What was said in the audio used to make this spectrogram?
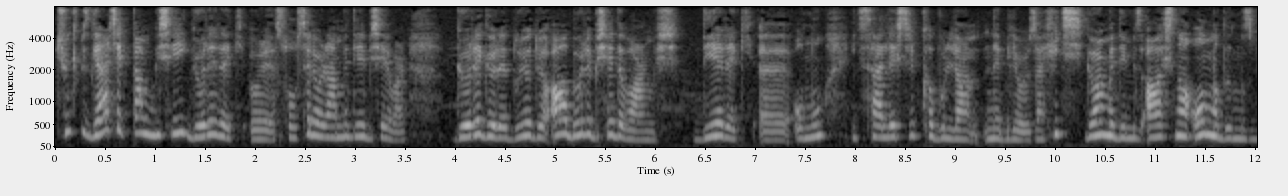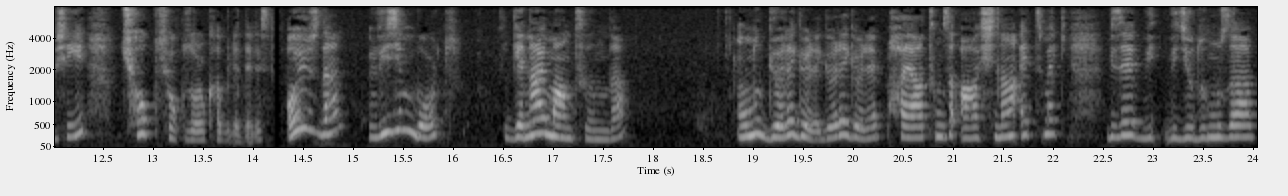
çünkü biz gerçekten bir şeyi görerek öyle sosyal öğrenme diye bir şey var. Göre göre duya diyor. Aa böyle bir şey de varmış diyerek e, onu içselleştirip kabullenebiliyoruz. Yani hiç görmediğimiz, aşina olmadığımız bir şeyi çok çok zor kabul ederiz. O yüzden Vision Board genel mantığında onu göre göre göre göre hayatımıza aşina etmek, bize vücudumuza,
